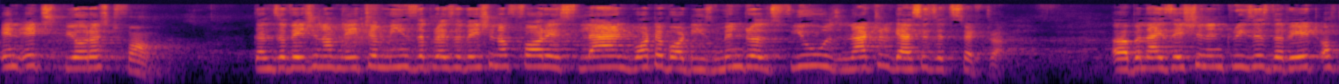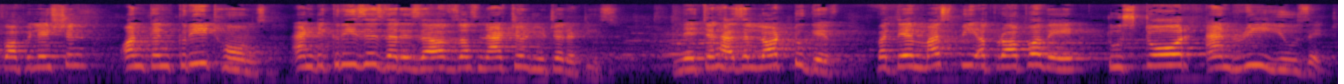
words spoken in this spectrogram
in its purest form. Conservation of nature means the preservation of forests, land, water bodies, minerals, fuels, natural gases, etc. Urbanization increases the rate of population on concrete homes and decreases the reserves of natural utilities. Nature has a lot to give, but there must be a proper way to store and reuse it.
